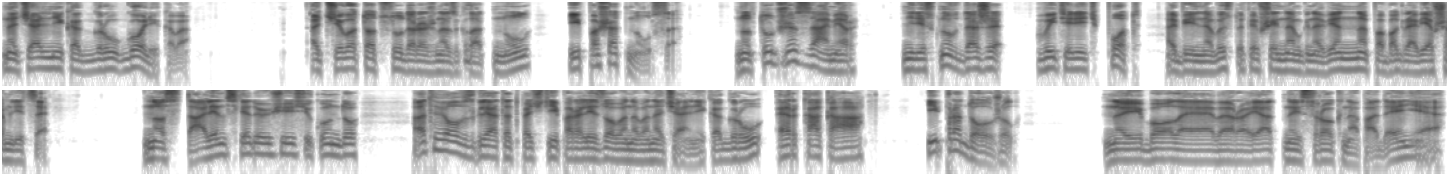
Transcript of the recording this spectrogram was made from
начальника ГРУ Голикова, отчего тот судорожно сглотнул и пошатнулся, но тут же замер, не рискнув даже вытереть пот, обильно выступивший на мгновенно побагровевшем лице. Но Сталин в следующую секунду отвел взгляд от почти парализованного начальника ГРУ РККА и продолжил, Наиболее вероятный срок нападения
